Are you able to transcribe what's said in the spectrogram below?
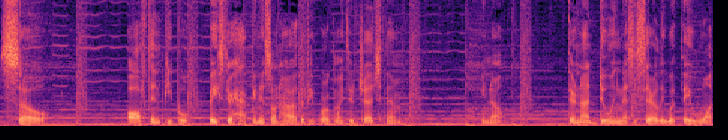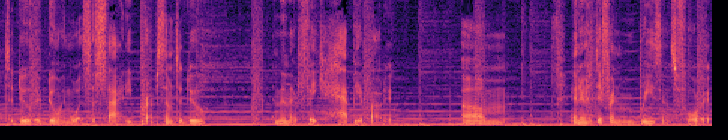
So often people base their happiness on how other people are going to judge them. You know, they're not doing necessarily what they want to do, they're doing what society preps them to do, and then they're fake happy about it. Um, and there's different reasons for it.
